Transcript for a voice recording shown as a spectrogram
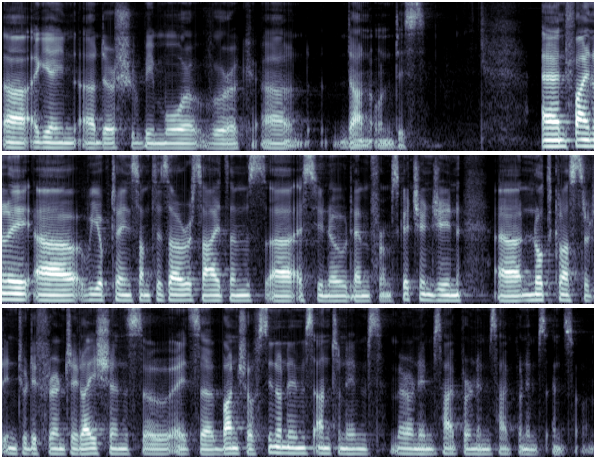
uh, again, uh, there should be more work uh, done on this. And finally, uh, we obtain some thesaurus items, uh, as you know them from Sketch Engine, uh, not clustered into different relations. So it's a bunch of synonyms, antonyms, meronyms, hyperonyms, hyponyms, and so on.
